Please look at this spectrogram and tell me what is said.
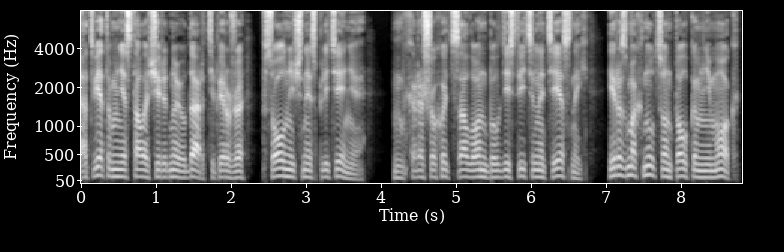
Ответом мне стал очередной удар, теперь уже в солнечное сплетение. Хорошо, хоть салон был действительно тесный — и размахнуться он толком не мог.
